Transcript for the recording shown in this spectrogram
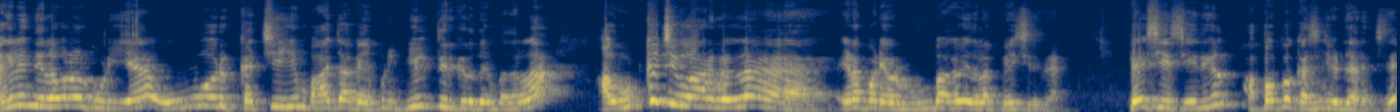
அகில இந்திய அளவில் இருக்கக்கூடிய ஒவ்வொரு கட்சியையும் பாஜக எப்படி வீழ்த்தி இருக்கிறது என்பதெல்லாம் அவர் உட்கட்சி விவகாரங்களில் எடப்பாடி அவர்கள் முன்பாகவே இதெல்லாம் பேசியிருக்கிறார். பேசிய செய்திகள் அப்பப்போ கசிஞ்சுக்கிட்டு தான் இருந்துச்சு.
